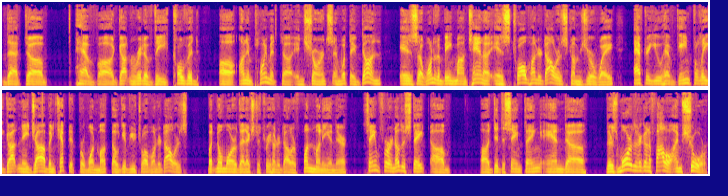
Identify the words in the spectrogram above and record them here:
that uh, have uh, gotten rid of the COVID uh, unemployment uh, insurance, and what they've done is uh, one of them being Montana is twelve hundred dollars comes your way after you have gainfully gotten a job and kept it for one month, they'll give you twelve hundred dollars, but no more of that extra three hundred dollar fund money in there. Same for another state um, uh, did the same thing, and uh, there's more that are going to follow, I'm sure.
